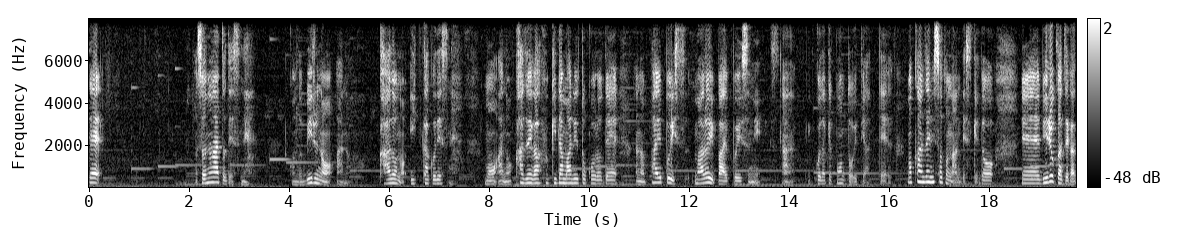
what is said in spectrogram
でその後ですね今度ビルのあの角の一角ですね。もうあの風が吹き溜まるところであのパイプ椅子丸いパイプ椅子にあ1個だけポンと置いてあってもう完全に外なんですけど、えー、ビル風が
